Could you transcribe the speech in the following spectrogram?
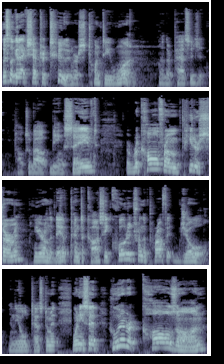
Let's look at Acts chapter 2 and verse 21, another passage that talks about being saved. Recall from Peter's sermon here on the day of Pentecost, he quoted from the prophet Joel in the Old Testament when he said, Whoever calls on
